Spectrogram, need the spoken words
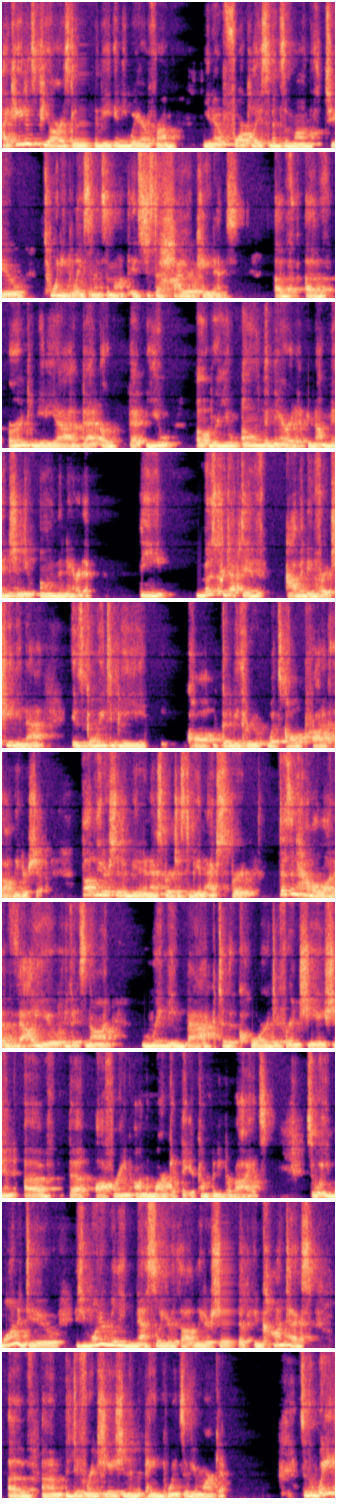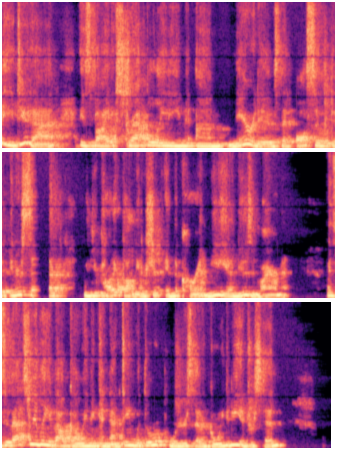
High cadence PR is going to be anywhere from, you know, four placements a month to 20 placements a month. It's just a higher cadence of, of earned media that are, that you, Oh, where you own the narrative. You're not mentioned, you own the narrative. The most productive avenue for achieving that is going to be called, going to be through what's called product thought leadership. Thought leadership and being an expert just to be an expert doesn't have a lot of value if it's not ringing back to the core differentiation of the offering on the market that your company provides. So, what you want to do is you want to really nestle your thought leadership in context of um, the differentiation and the pain points of your market. So the way that you do that is by extrapolating um, narratives that also that intersect with your product thought leadership in the current media news environment. And so that's really about going and connecting with the reporters that are going to be interested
